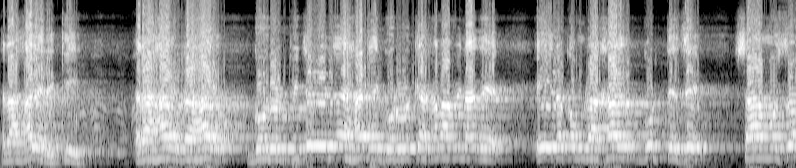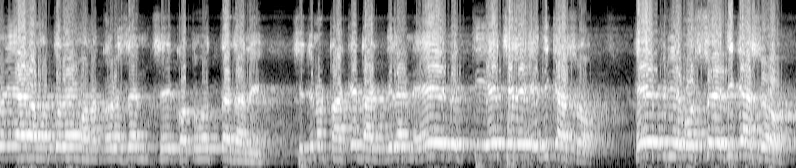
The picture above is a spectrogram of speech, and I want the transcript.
রাহালের কি? রাহাল রাহাল, গরুর পিছনে হাটে গরুর খানা মিনা দে এইরকম রাখাল ঘুরতেছে। শাহ মুসলিয়া রহমতুল্লাহ মনে করেছেন, সে কত হত্যা জানে। সেজন্য তাকে ডাক দিলেন, এ ব্যক্তি, এ ছেলে, এদিকে আসো। হে প্রিয় বৎস, এদিকে আসো।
